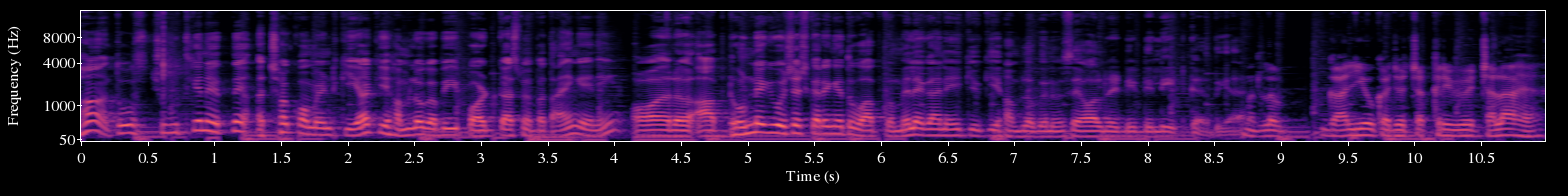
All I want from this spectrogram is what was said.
हाँ तो उस चूतिए ने इतने अच्छा कमेंट किया कि हम लोग अभी पॉडकास्ट में बताएँगे नहीं और आप ढूँढने की कोशिश करेंगे तो वो आपको मिलेगा नहीं क्योंकि हम लोगों ने उसे ऑलरेडी डिलीट कर दिया है। मतलब गालियों का जो चक्रव्यूह चला है।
